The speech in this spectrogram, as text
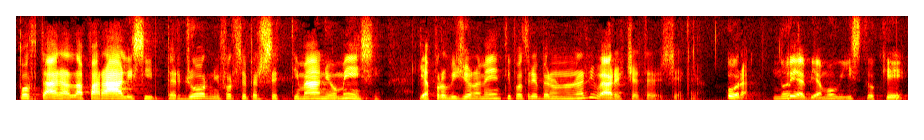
portare alla paralisi per giorni, forse per settimane o mesi. Gli approvvigionamenti potrebbero non arrivare, eccetera, eccetera. Ora, noi abbiamo visto che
